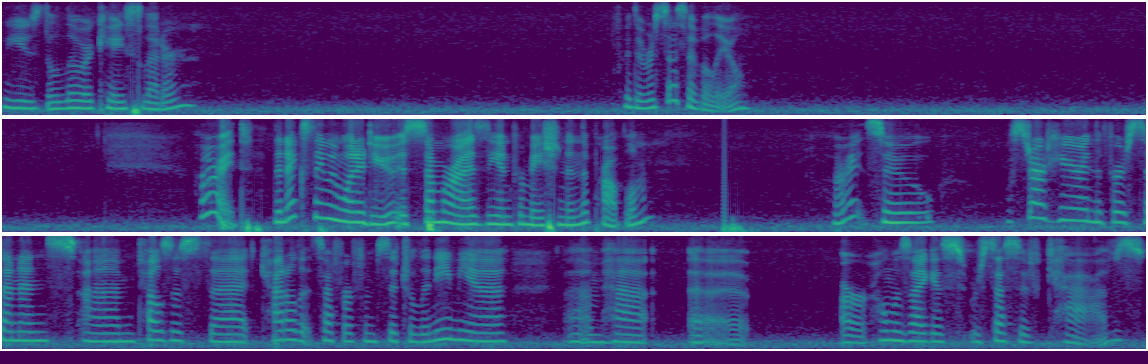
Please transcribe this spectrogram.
We use the lowercase letter for the recessive allele. All right, the next thing we want to do is summarize the information in the problem. All right, so we'll start here in the first sentence. Um, tells us that cattle that suffer from citrullinemia um, uh, are homozygous recessive calves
